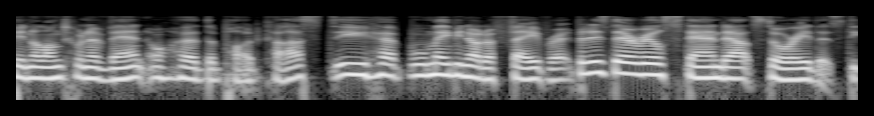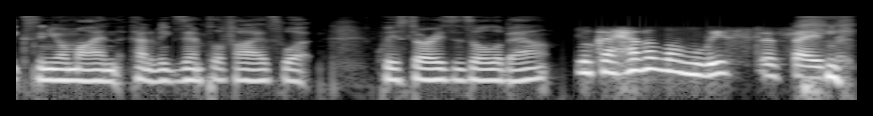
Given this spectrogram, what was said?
been along to an event or heard the podcast, do you have, well, maybe not a favourite, but is there a real standout story that sticks in your mind that kind of exemplifies what Queer Stories is all about? Look, I have a long list of favourites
